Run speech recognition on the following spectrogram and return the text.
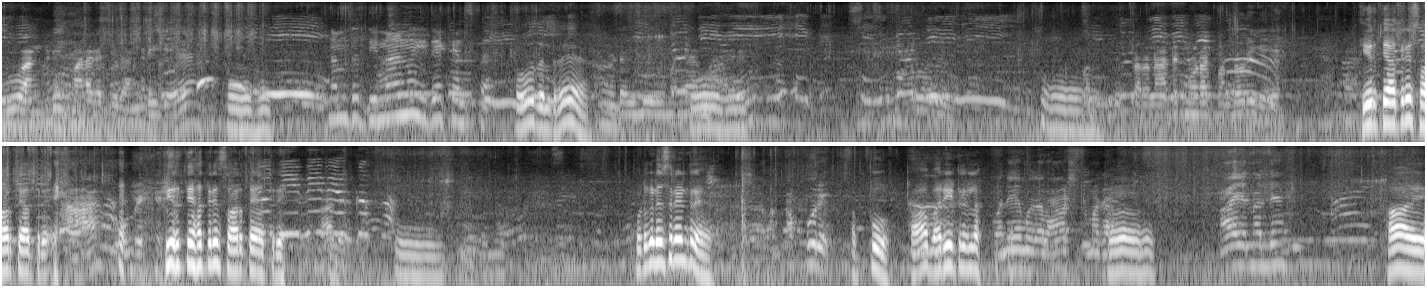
ಇವು ಅಂಗಡಿಗೆ ಮಾಡಕತ್ತೀವಿ ಅಂಗಡಿಗೆ. ಹ್ಞೂ ಹ್ಞೂ ನಮ್ದು ದಿನಾನು ಇದೇ ಕೆಲಸ. ಹೌದಲ್ರಿ? ಡೈಲಿ ನಾಟಕ ನೋಡಕ್ ಬಂದವರಿಗೆ. ತೀರ್ಥಯಾತ್ರೆ ಸ್ವಾರ್ಥ ಯಾತ್ರೆ. ಅದೇ ತೀರ್ಥಯಾತ್ರೆ ಸ್ವಾರ್ಥ ಯಾತ್ರೆ. ಹ್ಞೂ ಹುಡುಗನ ಹೆಸ್ರೇನ್ರಿ? ಅಪ್ಪು ರೀ. ಅಪ್ಪು. ಹಾಂ ಭಾರಿ ಇಟ್ರಿಲ್ಲ. ಕೊನೆ ಮಗ ಲಾಸ್ಟ್ ಮಗ. ಹಾಂ ಹಾಯ್ ಏನಲ್ಲಿ ಹಾಯ್.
